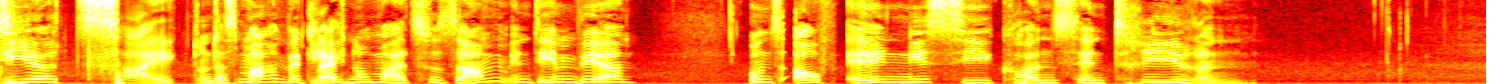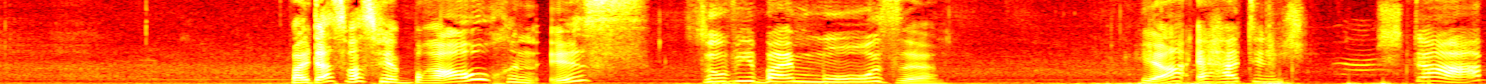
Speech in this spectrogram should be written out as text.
dir zeigt. Und das machen wir gleich nochmal zusammen, indem wir uns auf El Nissi konzentrieren. Weil das, was wir brauchen, ist, so wie bei Mose. Ja, er hat den Stab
